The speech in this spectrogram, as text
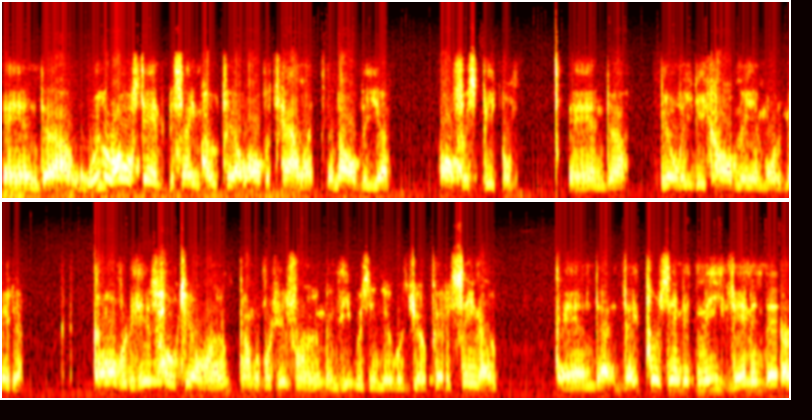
and uh, we were all staying at the same hotel, all the talent and all the uh, office people. And uh, Bill Eadie called me and wanted me to come over to his hotel room, come over to his room, and he was in there with Joe Pedicino. And uh, they presented me then and there.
